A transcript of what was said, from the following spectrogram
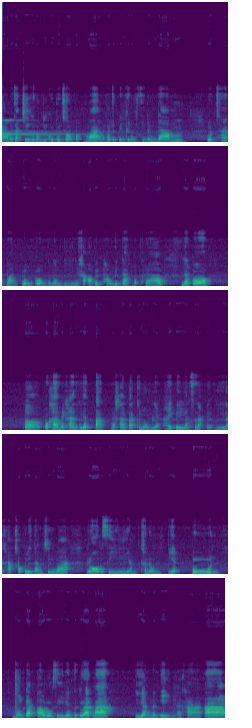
เอามาจากชื่อขนมที่ครูพุทธชอบมากๆนะคะ จะเป็นขนมสีดำๆ รสชาติหวานกลมกล่อมกำลังดีนะคะ เอาไปเผาด้วยกากมะพร้าว แล้วก็ พ่อค้าแม่ค้านี่ก็จะตัดนะคะ ตัดขนมเนี่ยให้เป็นลักษณะแบบนี้แหละค่ะเขาก็เลยตั้งชื่อว่า รูปสี่เหลี่ยมขนมเปียกปูน เหมือนกับเอารูปสี่เหลี่ยมจัตุรัสมาเอียงนั่นเองนะคะอ้าว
